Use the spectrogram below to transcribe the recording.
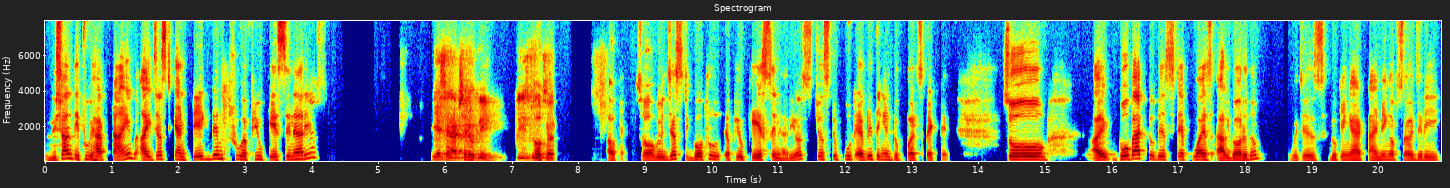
Nishant, if we have time, I just can take them through a few case scenarios. Yes, sir, absolutely. Please do, okay. sir. Okay, so we'll just go through a few case scenarios just to put everything into perspective. So I go back to this stepwise algorithm, which is looking at timing of surgery,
